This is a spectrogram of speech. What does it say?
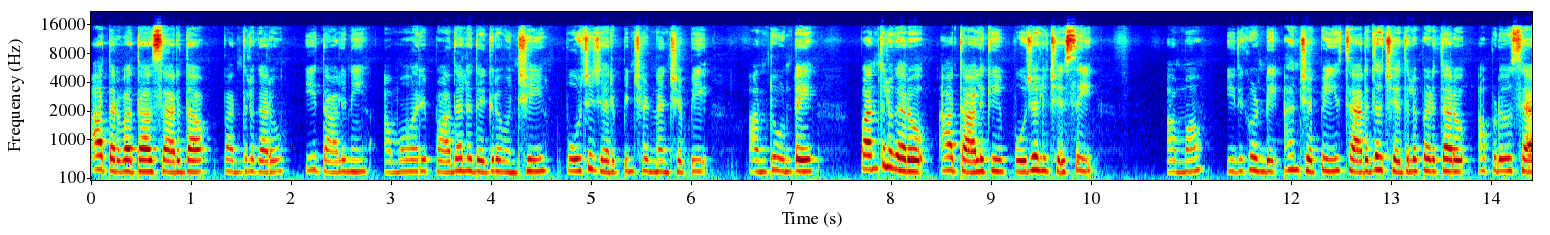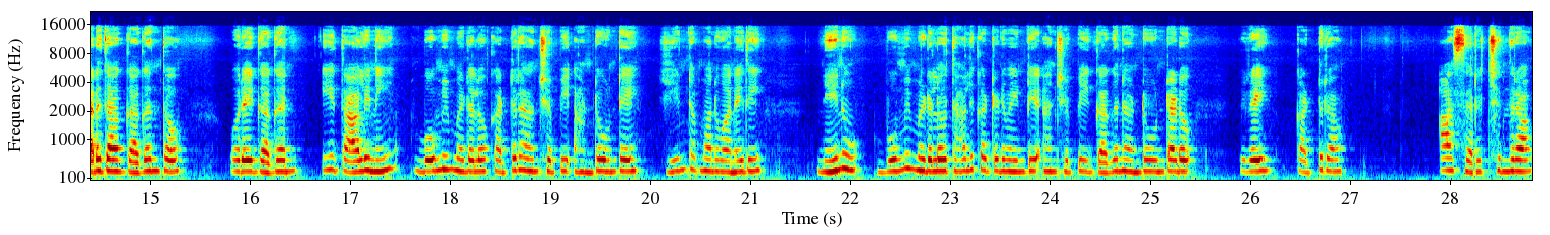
ఆ తర్వాత శారద పంతులు గారు ఈ తాళిని అమ్మవారి పాదాల దగ్గర ఉంచి పూజ జరిపించండి అని చెప్పి అంటూ ఉంటే పంతులు గారు ఆ తాళికి పూజలు చేసి అమ్మ ఇదిగోండి అని చెప్పి శారద చేతులు పెడతారు. అప్పుడు శారద గగన్తో ఒరే గగన్ ఈ తాళిని భూమి మెడలో కట్టరా అని చెప్పి అంటూ ఉంటే ఏంటమ్మా నువ్వు అనేది? నేను భూమి మెడలో తాళి కట్టడం ఏంటి అని చెప్పి గగన్ అంటూ ఉంటాడు. రే కట్టురా. ఆ శరత్చంద్ర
